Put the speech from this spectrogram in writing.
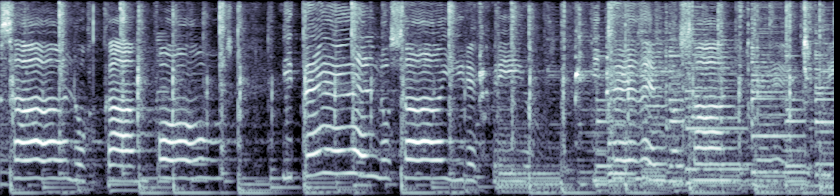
Salgas a los campos y te den los aires fríos y te den los aires fríos.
